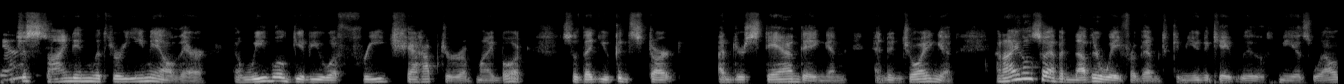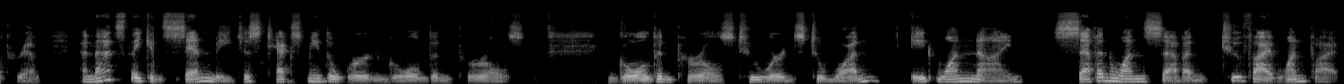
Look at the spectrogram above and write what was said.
Yeah. Just sign in with your email there, and we will give you a free chapter of my book so that you can start understanding and, and enjoying it. And I also have another way for them to communicate with me as well, Corinne, and that's they can send me, just text me the word golden pearls. Golden pearls, two words to 1 819 717 2515.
